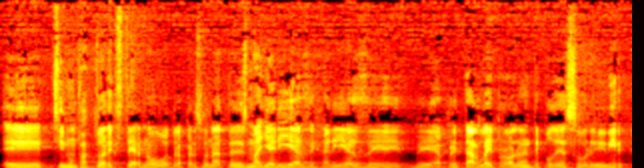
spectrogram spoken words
eh, sin un factor externo u otra persona, te desmayarías, dejarías de, de apretarla y probablemente podrías sobrevivir.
